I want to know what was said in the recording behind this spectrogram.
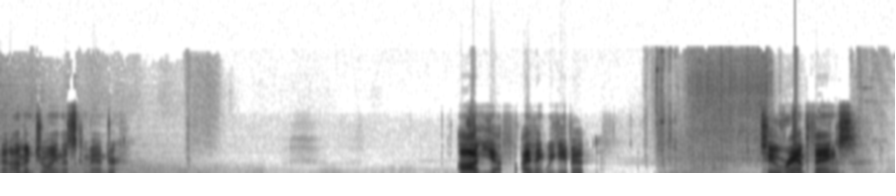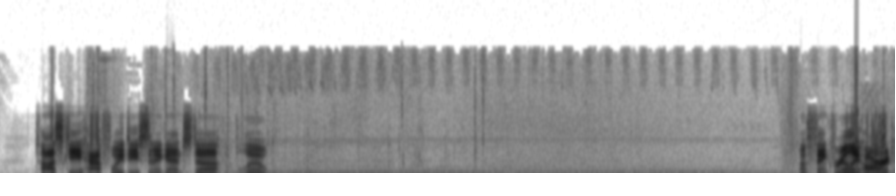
Man, I'm enjoying this commander. Uh, yeah, I think we keep it. Two ramp things. Toski halfway decent against uh, blue. Oh, think really hard.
